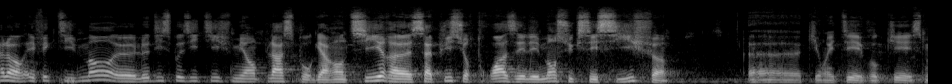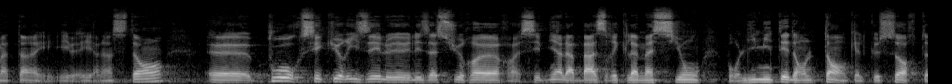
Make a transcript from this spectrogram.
Alors effectivement, euh, le dispositif mis en place pour garantir euh, s'appuie sur trois éléments successifs euh, qui ont été évoqués ce matin et, à l'instant. pour sécuriser les assureurs, c'est bien la base réclamation pour limiter dans le temps, en quelque sorte,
